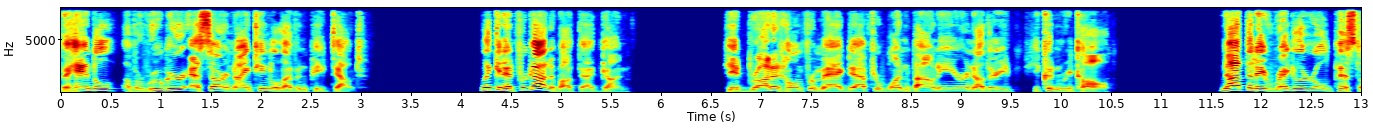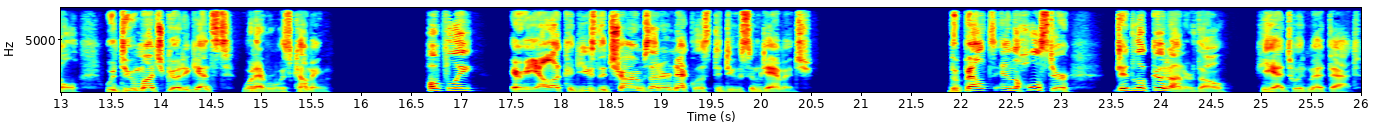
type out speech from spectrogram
The handle of a Ruger SR 1911 peeked out. Lincoln had forgotten about that gun. He had brought it home from Magda after one bounty or another he, he couldn't recall. Not that a regular old pistol would do much good against whatever was coming. Hopefully, Ariella could use the charms on her necklace to do some damage. The belt and the holster did look good on her, though, he had to admit that.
